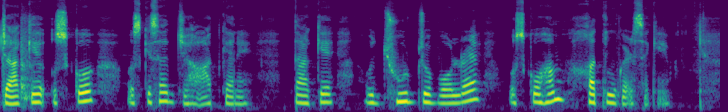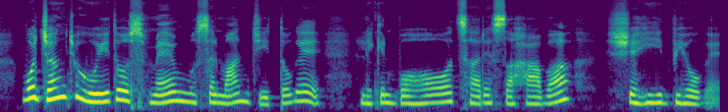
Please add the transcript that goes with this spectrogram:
جا کے اس کو، اس کے ساتھ جہاد کریں تاکہ وہ جھوٹ جو بول رہا ہے، اس کو ہم ختم کر سکیں۔ وہ جنگ جو ہوئی تو اس میں مسلمان جیت تو گئے، لیکن بہت سارے صحابہ شہید بھی ہو گئے۔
